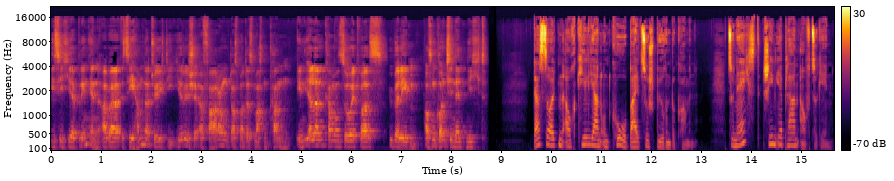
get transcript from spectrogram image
die sich hier bringen. Aber sie haben natürlich die irische Erfahrung, dass man das machen kann. In Irland kann man so etwas überleben, auf dem Kontinent nicht. Das sollten auch Kilian und Co. bald zu spüren bekommen. Zunächst schien ihr Plan aufzugehen.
